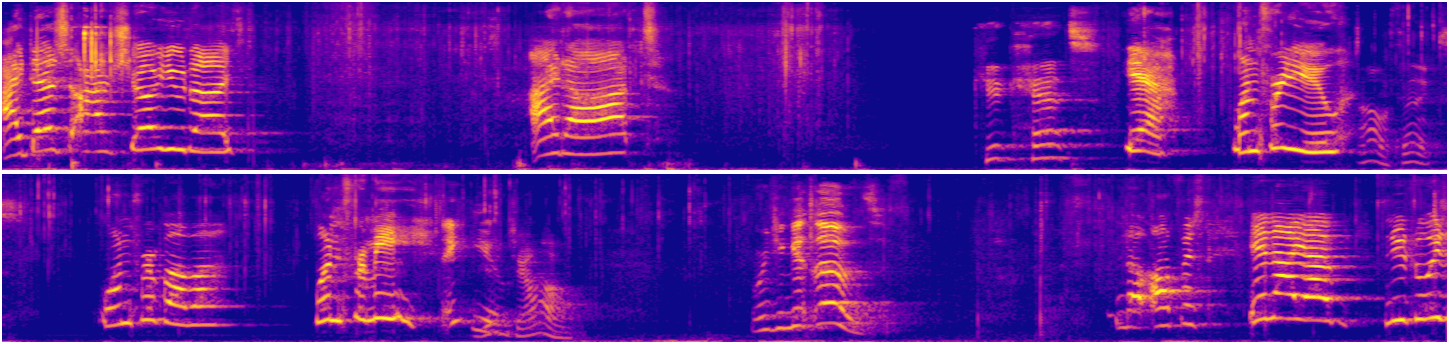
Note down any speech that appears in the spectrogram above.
I guess I'll show you guys. I got Kit Kats? Yeah, one for you. Oh, thanks. One for Baba. One for me. Thank you. Good job. Where'd you get those? In the office. And I have new toys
